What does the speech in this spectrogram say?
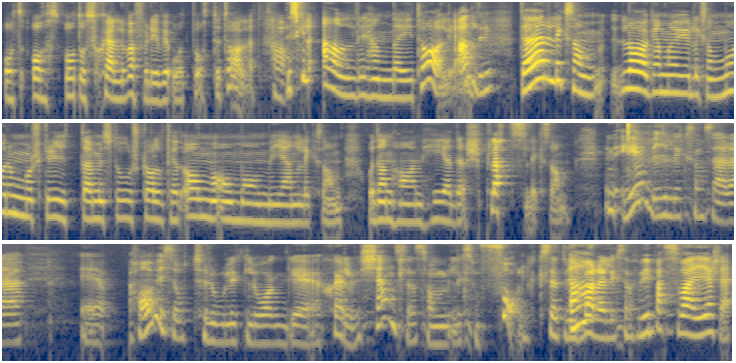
åt, oss, åt oss själva för det vi åt på 80-talet. Ja. Det skulle aldrig hända i Italien. Aldrig. Där liksom lagar man ju liksom mormors gryta med stor stolthet om och om och om igen. Liksom, och den har en hedersplats. Liksom. Men är vi liksom så här... Eh, har vi så otroligt låg eh, självkänsla som liksom folk? Så att vi Ja. bara liksom, vi bara svajar så här.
